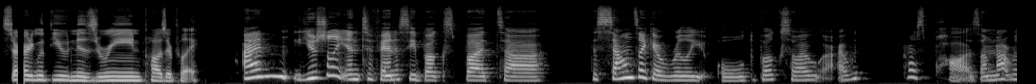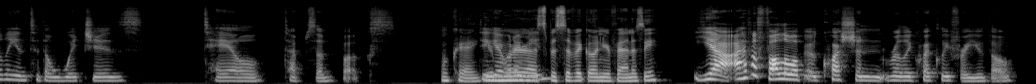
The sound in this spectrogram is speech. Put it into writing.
Starting with you, Nisreen, pause or play. I'm usually into fantasy books, but uh, this sounds like a really old book, so I, I would press pause. I'm not really into the witches' tale types of books. Okay, Do you you're get what I uh, mean? specific on your fantasy. Yeah, I have a follow up question really quickly for you, though.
